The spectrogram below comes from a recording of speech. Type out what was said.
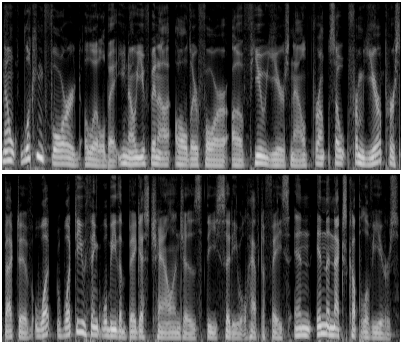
Now, looking forward a little bit, you know, you've been uh, older for a few years now. From so, from your perspective, what what do you think will be the biggest challenges the city will have to face in in the next couple of years?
